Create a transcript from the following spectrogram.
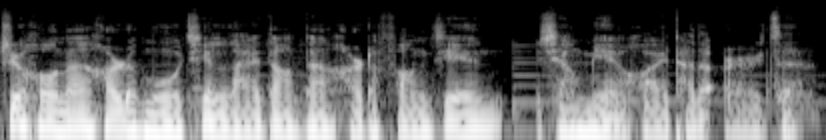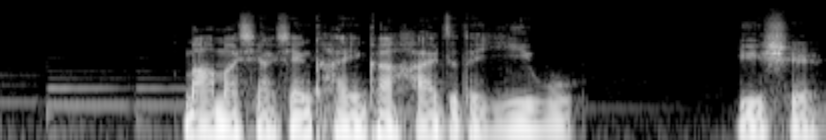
之后，男孩的母亲来到男孩的房间，想缅怀他的儿子。妈妈想先看一看孩子的衣物，于是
